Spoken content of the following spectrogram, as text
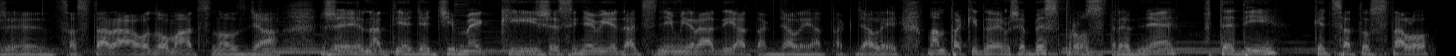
že sa stará o domácnosť a že je na tie deti meký, že si nevie dať s nimi rady a tak ďalej a tak ďalej. Mám taký dojem, že bezprostredne vtedy keď sa to stalo,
